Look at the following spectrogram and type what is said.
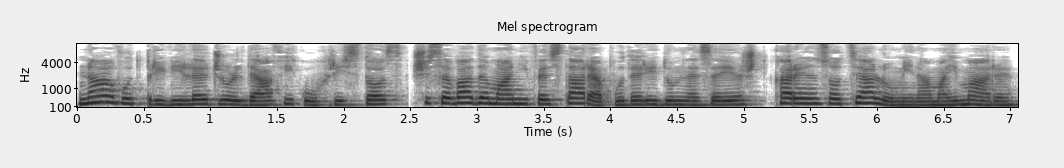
N-a avut privilegiul de a fi cu Hristos și să vadă manifestarea puterii dumnezeiești care însoțea lumina mai mare.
